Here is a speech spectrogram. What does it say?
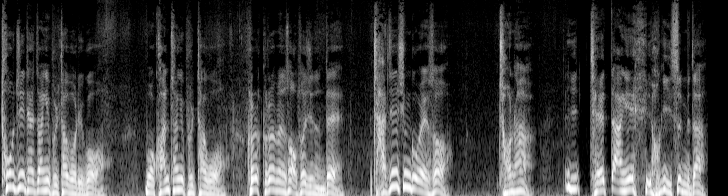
토지 대장이 불타버리고 뭐 관청이 불타고 그러면서 없어지는데 자진 신고해서 전화 이제 땅이 여기 있습니다.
